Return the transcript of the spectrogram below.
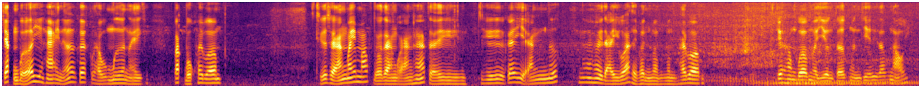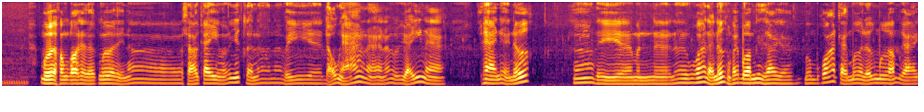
Chắc một bữa với hai nữa các đầu mưa này bắt buộc phải bơm sửa soạn máy móc đồ đàng hoàng hết thì như cái dạng nước nó hơi đầy quá thì mình mình mình phải bơm. Chứ không bơm là vườn tược mình chia đi đâu nổi. Mưa không coi được. Mưa thì nó sợ cây mà nhất là nó nó bị đổ ngã nè nó bị gãy nè. Thứ hai nữa là nước. Đó, thì mình nó quá trời nước mình phải bơm chứ sao giờ? Bơm quá trời mưa lượng mưa ẩm gài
